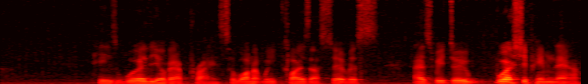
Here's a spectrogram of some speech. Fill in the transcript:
He is worthy of our praise. So why don't we close our service as we do worship Him now?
